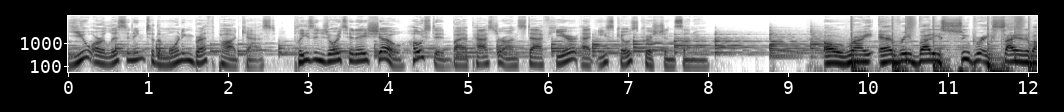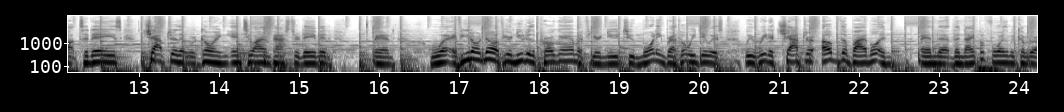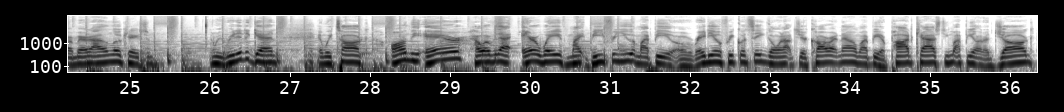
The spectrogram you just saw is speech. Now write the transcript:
You are listening to the Morning Breath Podcast. Please enjoy today's show, hosted by a pastor on staff here at East Coast Christian Center. All right, everybody, super excited about today's chapter that we're going into. I am Pastor David, and if you don't know, if you're new to the program, if you're new to Morning Breath, what we do is we read a chapter of the Bible and and the, the night before, then we come to our Merritt Island location and we read it again and we talk on the air, however that airwave might be for you. It might be a radio frequency going out to your car right now. It might be a podcast. You might be on a jog.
